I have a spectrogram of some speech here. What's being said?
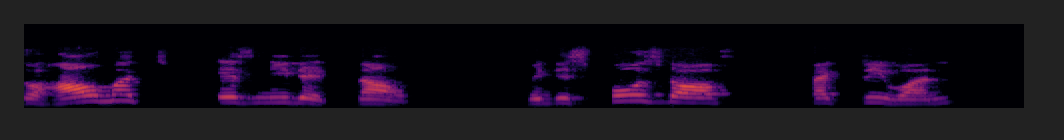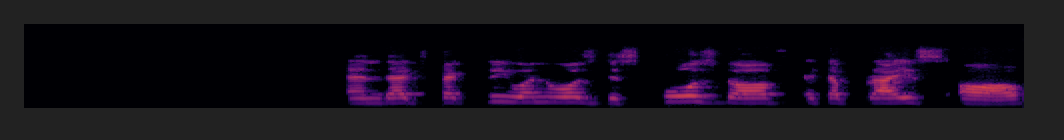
So how much is needed now? We disposed of factory one and that factory one was disposed of at a price of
